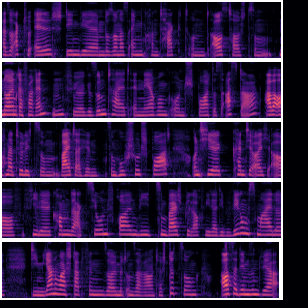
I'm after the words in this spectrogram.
Also aktuell stehen wir in besonders engem Kontakt und Austausch zum neuen Referenten für Gesundheit, Ernährung und Sport des AStA, aber auch natürlich zum weiterhin zum Hochschulsport. Und hier könnt ihr euch auf viele kommende Aktionen freuen, wie zum Beispiel auch wieder die Bewegungsmeile, die im Januar stattfinden soll mit unserer Unterstützung. Außerdem sind wir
